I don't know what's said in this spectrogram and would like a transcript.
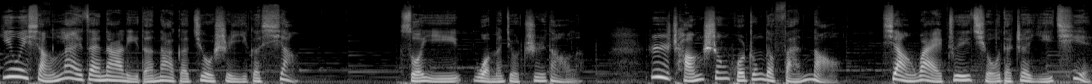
因为想赖在那里的那个就是一个相。所以我们就知道了，日常生活中的烦恼，向外追求的这一切，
